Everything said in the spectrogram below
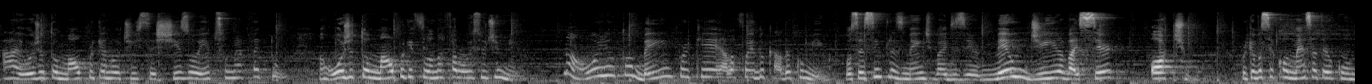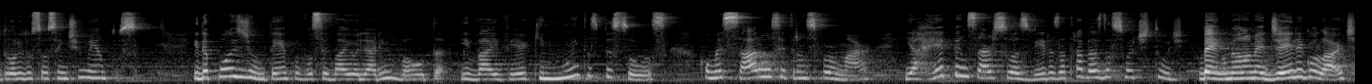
"Ah, hoje eu tô mal porque a notícia X ou Y me afetou. Não, hoje eu tô mal porque fulana falou isso de mim." Não, hoje eu tô bem porque ela foi educada comigo. Você simplesmente vai dizer: "Meu dia vai ser ótimo." Porque você começa a ter controle dos seus sentimentos. E depois de um tempo você vai olhar em volta e vai ver que muitas pessoas começaram a se transformar e a repensar suas vidas através da sua atitude. Bem, o meu nome é Jaylee Goulart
